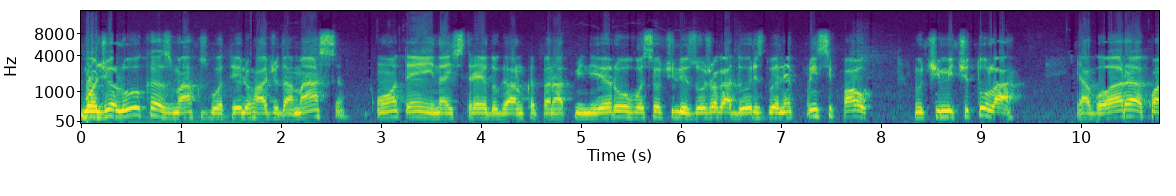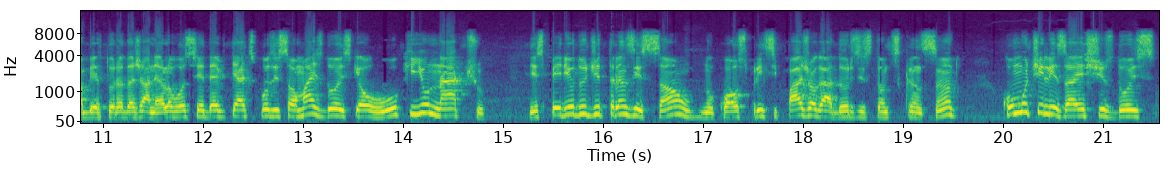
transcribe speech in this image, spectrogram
Bom dia, Lucas. Marcos Botelho, Rádio da Massa. Ontem, na estreia do Galo no Campeonato Mineiro, você utilizou jogadores do elenco principal no time titular. E agora, com a abertura da janela, você deve ter à disposição mais dois, que é o Hulk e o Nacho. Nesse período de transição, no qual os principais jogadores estão descansando, como utilizar estes dois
